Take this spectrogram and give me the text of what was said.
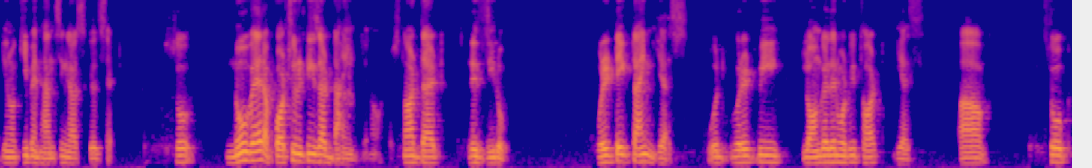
you know, keep enhancing our skill set. So nowhere opportunities are dying. You know, it's not that it is zero. Would it take time? Yes. Would would it be longer than what we thought? Yes. Uh, so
